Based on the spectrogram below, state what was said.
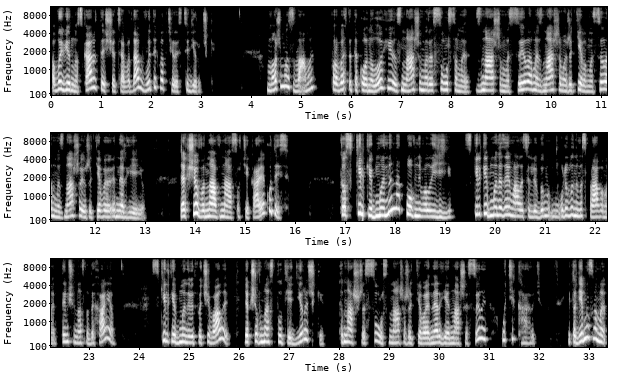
А ви вірно скажете, що ця вода витекла б через ці дірочки. Можемо з вами провести таку аналогію з нашими ресурсами, з нашими силами, з нашими життєвими силами, з нашою життєвою енергією. Якщо вона в нас отікає кудись, то скільки б ми не наповнювали її, скільки б ми не займалися улюбленими справами, тим, що нас надихає, скільки б ми не відпочивали, якщо в нас тут є дірочки, то наш ресурс, наша життєва енергія, наші сили утікають. І тоді ми з вами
